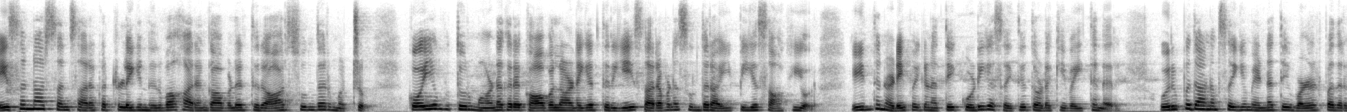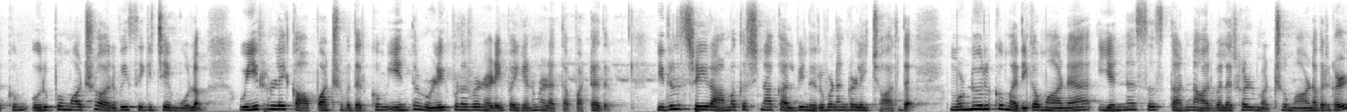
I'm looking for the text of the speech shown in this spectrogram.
எஸ்என்ஆர் சன்ஸ் அறக்கட்டளையின் நிர்வாக அரங்காவலர் திரு ஆர் சுந்தர் மற்றும் கோயம்புத்தூர் மாநகர காவல் ஆணையர் திரு. ஏ. சரவணசுந்தர் ஐபிஎஸ் ஆகியோர் இந்த நடைபயணத்தை கொடியசைத்து தொடக்கி வைத்தனர். உறுப்பு தானம் செய்யும் எண்ணத்தை வளர்ப்பதற்கும் உறுப்பு மாற்று அறுவை சிகிச்சை மூலம் உயிர்களை காப்பாற்றுவதற்கும் இந்த விழிப்புணர்வு நடைபயணம் நடத்தப்பட்டது. இதில் ஸ்ரீ ராமகிருஷ்ணா கல்வி நிறுவனங்களைச் சார்ந்த முன்னூறுக்கும் அதிகமான என்எஸ்எஸ் தன்னார்வலர்கள் மற்றும் மாணவர்கள்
